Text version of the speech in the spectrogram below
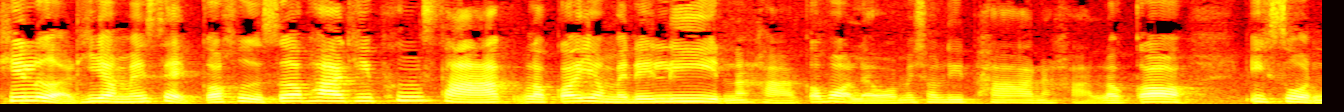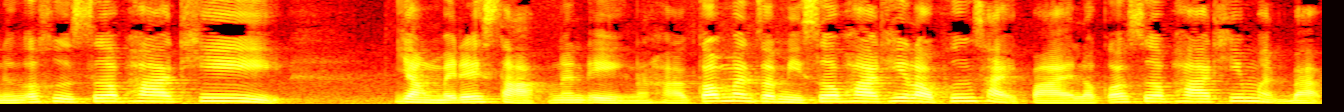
ที่เหลือที่ยังไม่เสร็จก็คือเสื้อผ้าที่เพิ่งซักแล้วก็ยังไม่ได้รีดนะคะ ก็บอกแล้วว่าไม่ชอบรีดผ้านะคะ แล้วก็อีกส่วนหนึ่งก็คือเสื้อผ้าที่ยังไม่ได้ซักนั่นเองนะคะ ก็มันจะมีเสื้อผ้าที่เราเพิ่งใส่ไป แล้วก็เสื้อผ้าที่เหมือนแบบ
